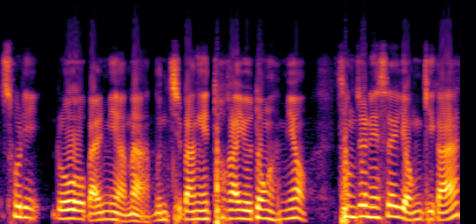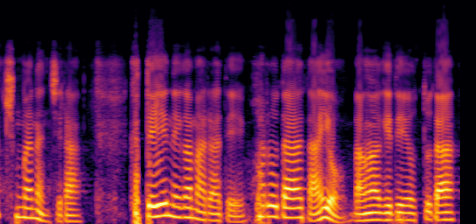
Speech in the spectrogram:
소리로 말미암아 문지방의 터가 요동하며 성전에서 연기가 충만한지라. 그때에 내가 말하되 화로다 나여 망하게 되었도다.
